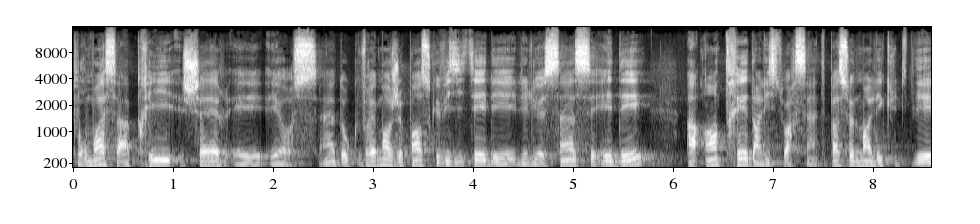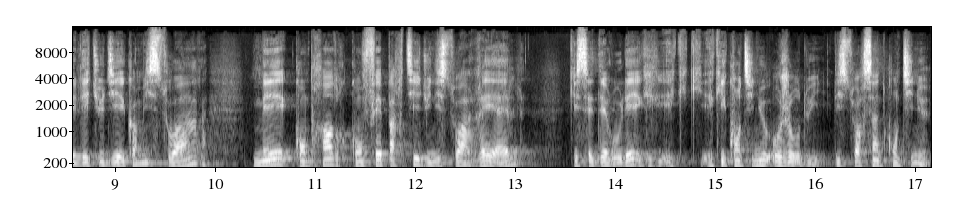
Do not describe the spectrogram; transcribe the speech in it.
pour moi, ça a pris chair et, os. Hein. Donc vraiment, je pense que visiter les, lieux saints, c'est aider à entrer dans l'histoire sainte. Pas seulement l'étudier comme histoire, mais comprendre qu'on fait partie d'une histoire réelle qui s'est déroulée et qui, continue aujourd'hui. L'histoire sainte continue.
